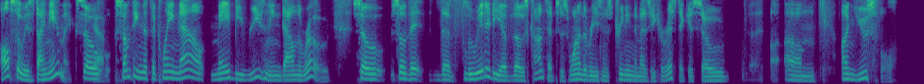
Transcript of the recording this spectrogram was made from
also is dynamic. So yeah. something that's a claim now may be reasoning down the road. So so that the fluidity of those concepts is one of the reasons treating them as a heuristic is so uh, um, unuseful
